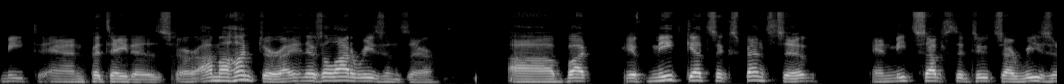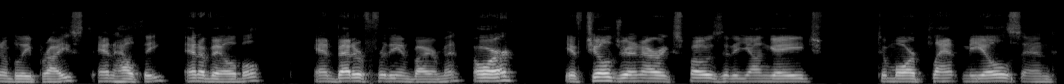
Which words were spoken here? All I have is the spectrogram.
meat and potatoes, or I'm a hunter. I, there's a lot of reasons there. Uh, but if meat gets expensive and meat substitutes are reasonably priced and healthy and available and better for the environment, or if children are exposed at a young age to more plant meals and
